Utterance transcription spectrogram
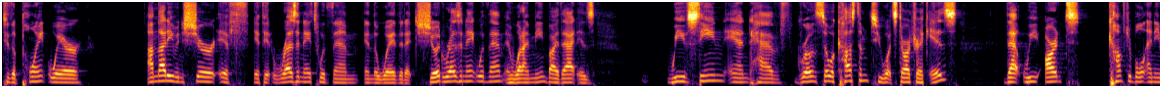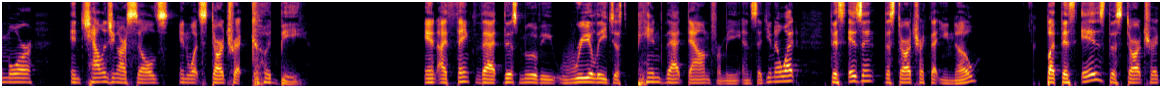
to the point where I'm not even sure if, if it resonates with them in the way that it should resonate with them. And what I mean by that is we've seen and have grown so accustomed to what Star Trek is that we aren't comfortable anymore in challenging ourselves in what Star Trek could be. And I think that this movie really just pinned that down for me and said, you know what? This isn't the Star Trek that you know, but this is the Star Trek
